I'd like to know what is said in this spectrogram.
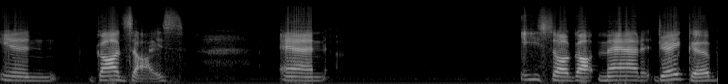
in God's eyes. And Esau got mad at Jacob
